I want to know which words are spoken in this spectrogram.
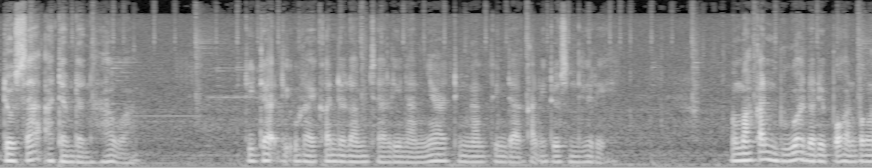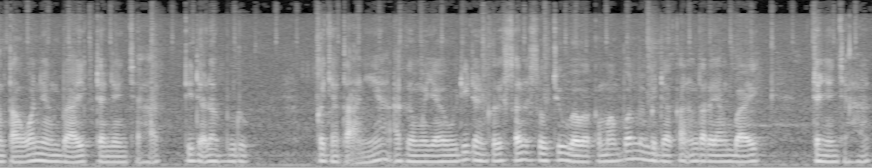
Dosa Adam dan Hawa tidak diuraikan dalam jalinannya dengan tindakan itu sendiri. Memakan buah dari pohon pengetahuan yang baik dan yang jahat tidaklah buruk. Kenyataannya, agama Yahudi dan Kristen setuju bahwa kemampuan membedakan antara yang baik dan yang jahat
